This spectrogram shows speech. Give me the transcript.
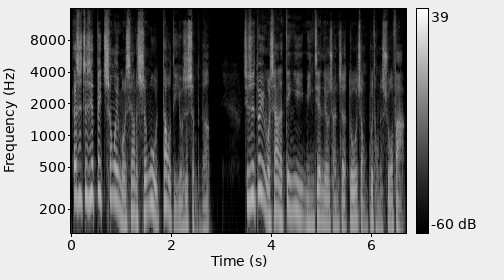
但是这些被称为某型娜的生物到底又是什么呢？其实对于某型娜的定义，民间流传着多种不同的说法。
